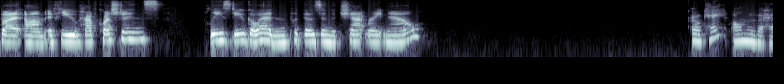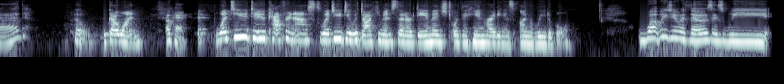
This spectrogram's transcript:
but um, if you have questions, please do go ahead and put those in the chat right now. Okay, I'll move ahead. Oh, we've got one. Okay. What do you do, Catherine asks, what do you do with documents that are damaged or the handwriting is unreadable? What we do with those is we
